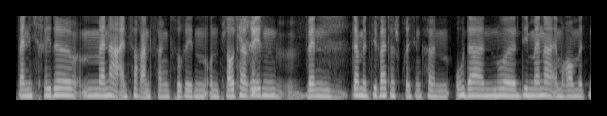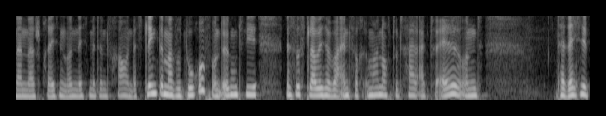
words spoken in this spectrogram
wenn ich rede, Männer einfach anfangen zu reden und lauter reden, wenn, damit sie weitersprechen können. Oder nur die Männer im Raum miteinander sprechen und nicht mit den Frauen. Das klingt immer so doof und irgendwie ist es, glaube ich, aber einfach immer noch total aktuell und tatsächlich,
